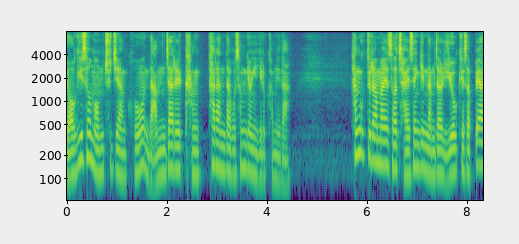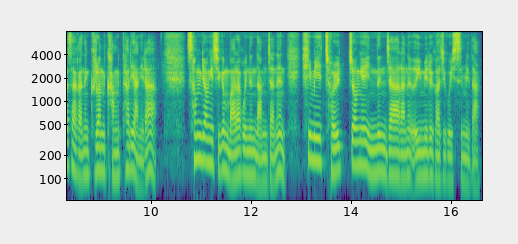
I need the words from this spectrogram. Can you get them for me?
여기서 멈추지 않고 남자를 강탈한다고 성경이 기록합니다. 한국 드라마에서 잘생긴 남자를 유혹해서 빼앗아가는 그런 강탈이 아니라 성경이 지금 말하고 있는 남자는 힘이 절정에 있는 자라는 의미를 가지고 있습니다.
